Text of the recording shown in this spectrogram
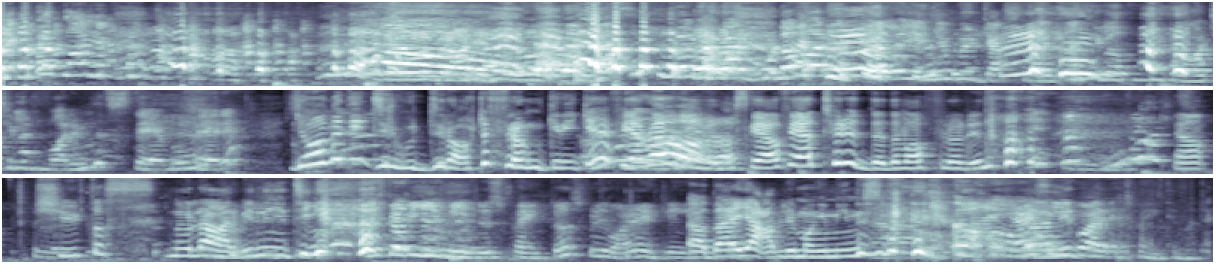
det var bra hint. Hvordan har hele gjengen blitt gaslightet til at de drar til et varmt sted på ferie? Ja, men de dro, drar til Frankrike! For jeg ble overraska, ja, for jeg trodde det var Florida. Ja, Sjukt, ass. Nå lærer vi nye ting. Skal vi gi minuspoeng til oss? For det var jo egentlig ingen. Ja, det er jævlig mange minuspoeng. Jeg sier bare ett poeng til meg.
